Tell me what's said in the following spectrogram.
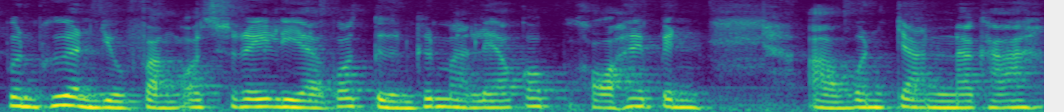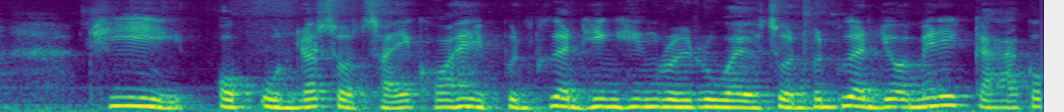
เพื่อน ๆ อยู่ฝั่งออสเตรเลียก็ตื่นขึ้นมาแล้วก็ขอให้เป็นวันจันทร์นะคะ ที่อบอุ่นและสดใสขอให้เพื่อนๆเฮงๆรวยๆ ส่วนเพื่อนๆอยู่อเมริกาก็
